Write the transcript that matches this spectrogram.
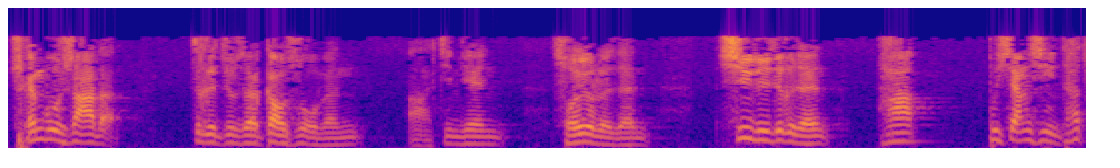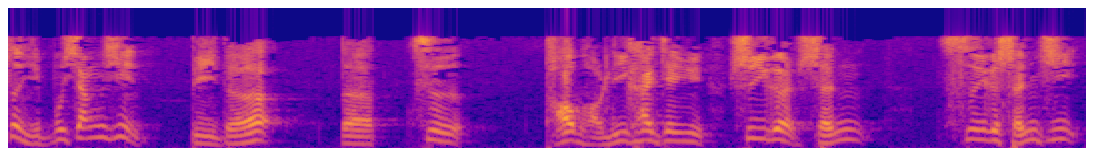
全部杀的。这个就是要告诉我们啊，今天。所有的人，西律这个人，他不相信，他自己不相信彼得的是逃跑离开监狱是一个神，是一个神机。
